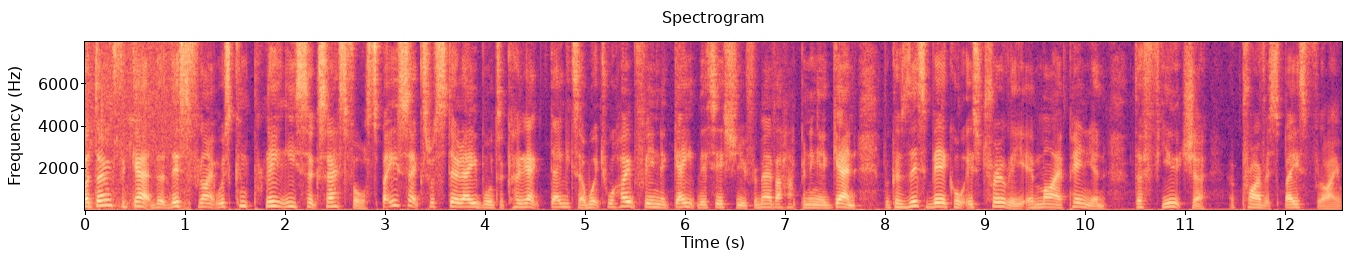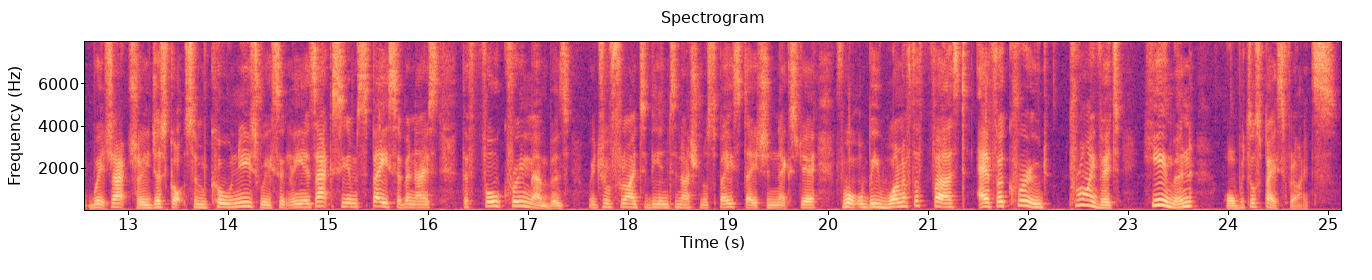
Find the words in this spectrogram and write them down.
But don't forget that this flight was completely successful. SpaceX was still able to collect data which will hopefully negate this issue from ever happening again because this vehicle is truly, in my opinion, the future of private spaceflight, which actually just got some cool news recently as Axiom Space have announced the full crew members which will fly to the International Space Station next year for what will be one of the first ever crewed private human orbital spaceflights.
